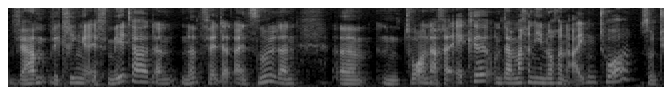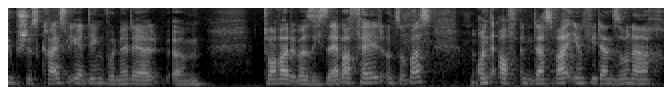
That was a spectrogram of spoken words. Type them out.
wir haben, wir kriegen einen Elfmeter, dann ne, fällt das 1-0, dann ähm, ein Tor nach der Ecke und dann machen die noch ein Eigentor, so ein typisches Kreisliga-Ding, wo ne, der ähm, Torwart über sich selber fällt und sowas. Und auf, das war irgendwie dann so nach,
